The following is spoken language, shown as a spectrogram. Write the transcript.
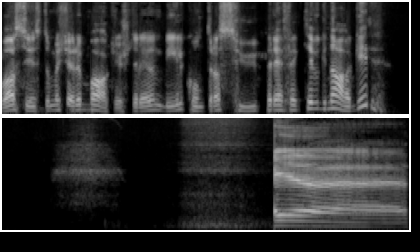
Hva syns du om å kjøre bakhjulsdreven bil kontra supereffektiv gnager? Jeg, eh,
